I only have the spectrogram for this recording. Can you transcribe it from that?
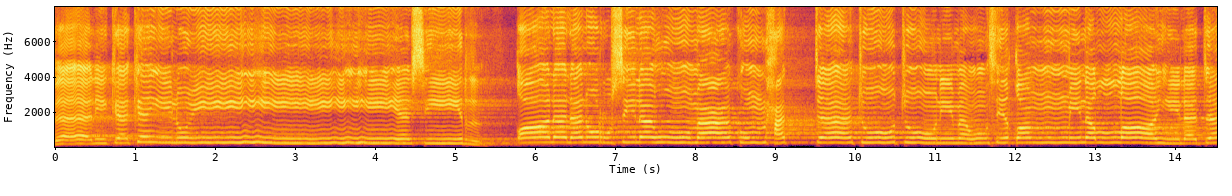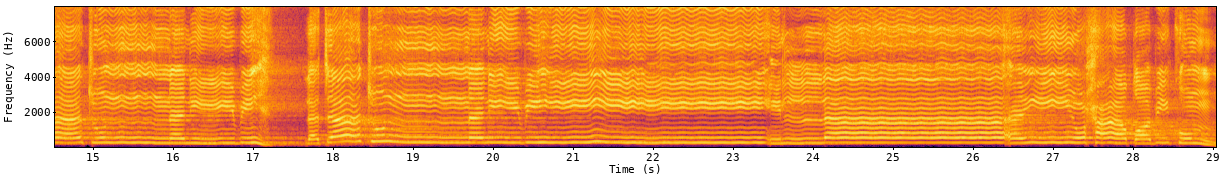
ذلك كيل يسير. قال لنرسله معكم حتى توتون موثقا من الله لتاتونني به لتاتونني به يحاط بكم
